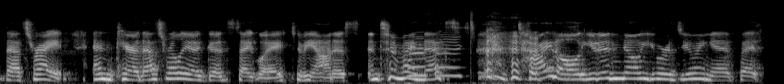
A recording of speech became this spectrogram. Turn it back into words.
That's right. And Kara, that's really a good segue, to be honest, into my Perfect. next title. You didn't know you were doing it, but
